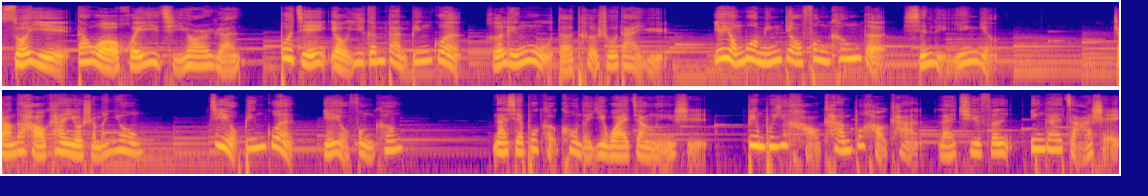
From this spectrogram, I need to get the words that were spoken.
所以，当我回忆起幼儿园，不仅有一根半冰棍和领舞的特殊待遇，也有莫名掉粪坑的心理阴影。长得好看有什么用？既有冰棍，也有粪坑。那些不可控的意外降临时，并不以好看不好看来区分应该砸谁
